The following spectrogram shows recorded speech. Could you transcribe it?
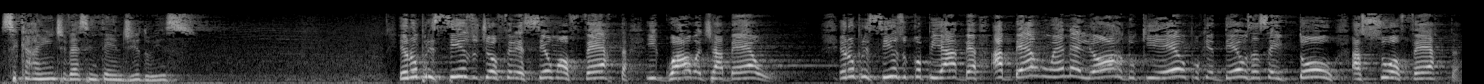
Se Caim tivesse entendido isso. Eu não preciso te oferecer uma oferta igual a de Abel. Eu não preciso copiar Abel. Abel não é melhor do que eu, porque Deus aceitou a sua oferta.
